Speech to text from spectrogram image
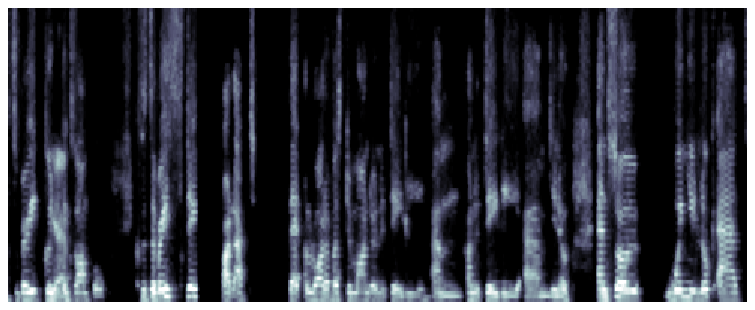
it's a very good yeah. example because it's a very stable product that a lot of us demand on a daily um on a daily um you know, and so when you look at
